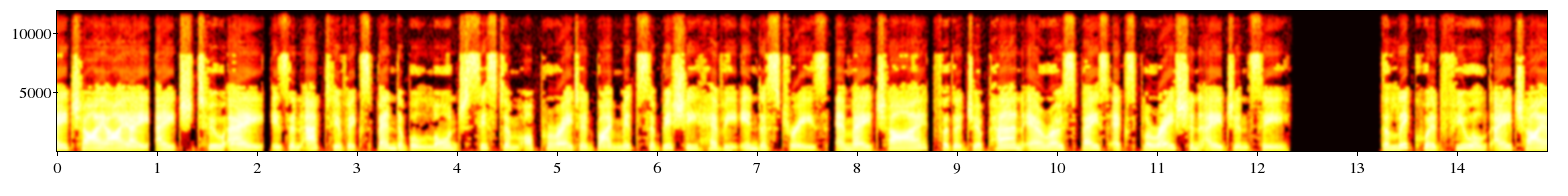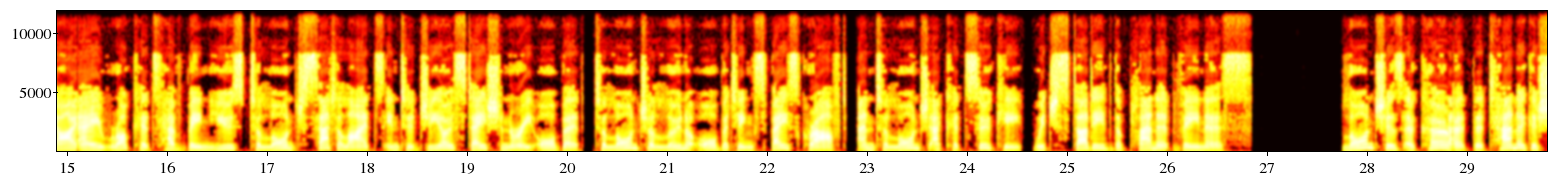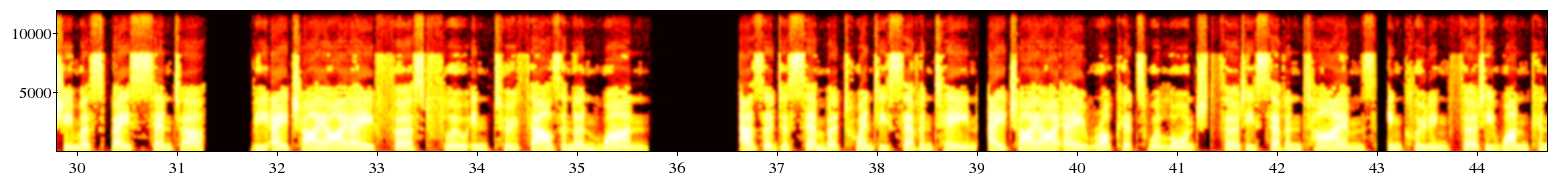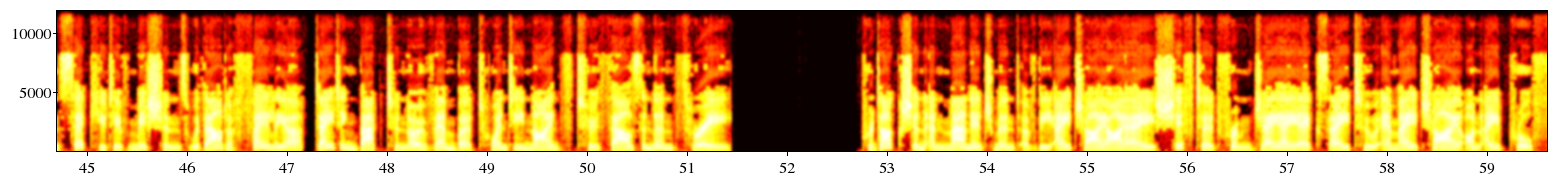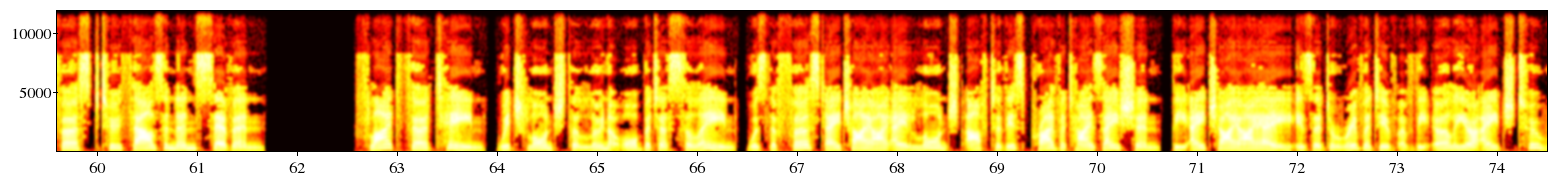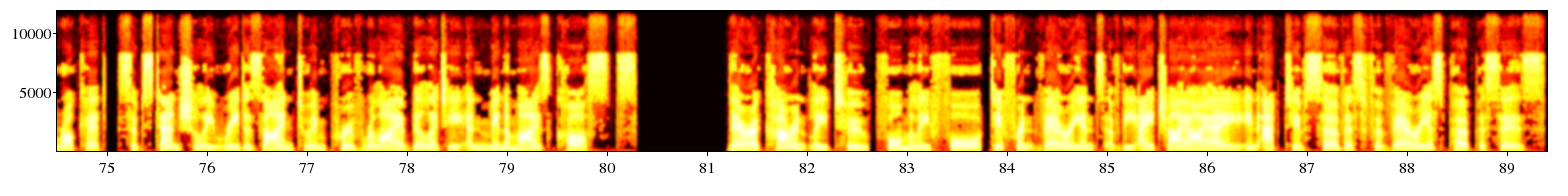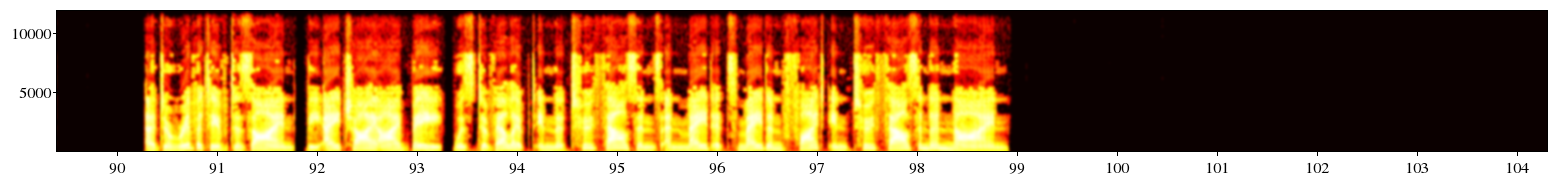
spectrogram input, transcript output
HIIA H2A is an active expendable launch system operated by Mitsubishi Heavy Industries MHI for the Japan Aerospace Exploration Agency. The liquid-fueled HIIA rockets have been used to launch satellites into geostationary orbit, to launch a lunar orbiting spacecraft, and to launch Akatsuki, which studied the planet Venus. Launches occur at the Tanegashima Space Center. The HIIA first flew in 2001. As of December 2017, HIIA rockets were launched 37 times, including 31 consecutive missions without a failure, dating back to November 29, 2003. Production and management of the HIIA shifted from JAXA to MHI on April 1, 2007. Flight 13, which launched the lunar orbiter Selene, was the first HIIA launched after this privatization. The HIIA is a derivative of the earlier H-2 rocket, substantially redesigned to improve reliability and minimize costs. There are currently two formerly four different variants of the HIIA in active service for various purposes. A derivative design, the HIIB, was developed in the 2000s and made its maiden flight in 2009.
